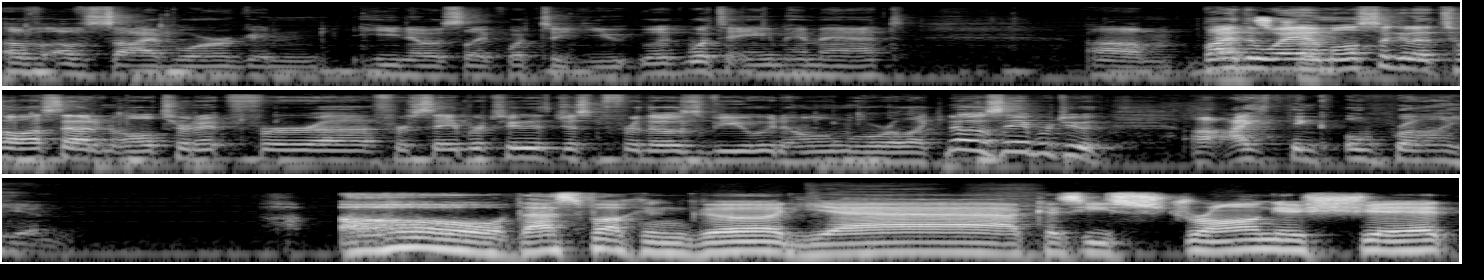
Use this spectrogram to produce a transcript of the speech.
of, of Cyborg, and he knows like what to use, like what to aim him at. Um, by That's the way, true. I'm also going to toss out an alternate for uh, for Sabretooth, just for those of you at home who are like, no, Sabretooth. Uh, I think Orion. Oh, that's fucking good. Yeah, because he's strong as shit.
